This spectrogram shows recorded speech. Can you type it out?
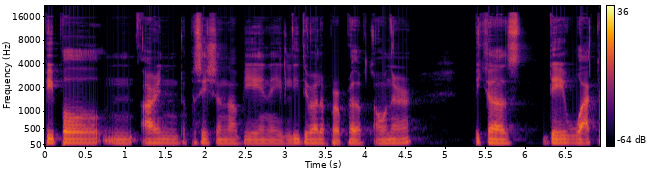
People are in the position of being a lead developer, product owner, because they walked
